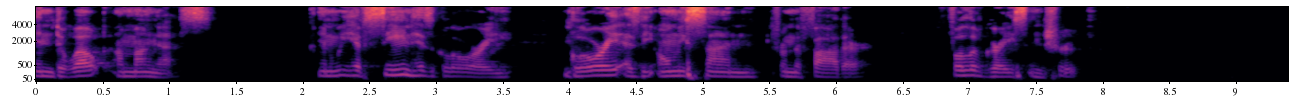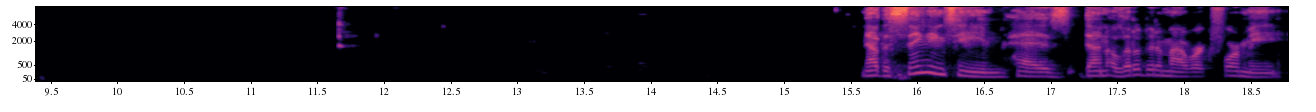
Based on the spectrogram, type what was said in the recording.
and dwelt among us. And we have seen his glory, glory as the only Son from the Father, full of grace and truth. Now, the singing team has done a little bit of my work for me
